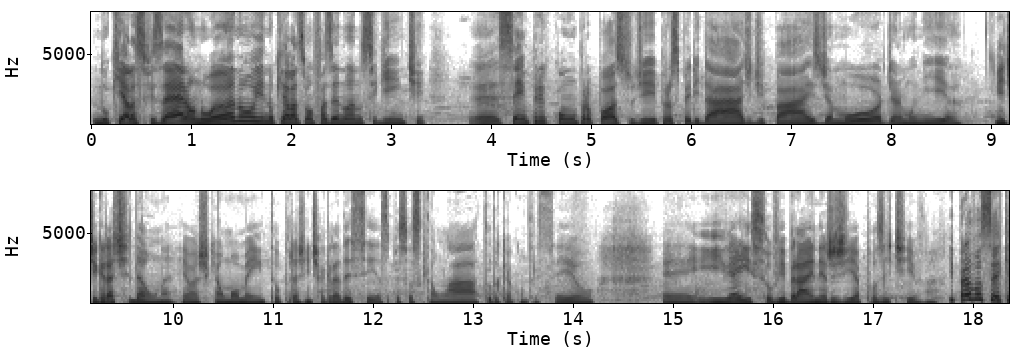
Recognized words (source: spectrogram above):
no que elas fizeram no ano e no que elas vão fazer no ano seguinte, é, sempre com um propósito de prosperidade, de paz, de amor, de harmonia. E de gratidão, né? Eu acho que é um momento para a gente agradecer as pessoas que estão lá, tudo que aconteceu. É, e é isso, vibrar a energia positiva. E para você que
